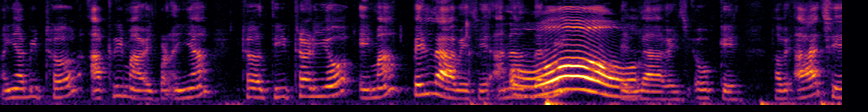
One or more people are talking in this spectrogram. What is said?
અહીંયા બી ઠ આખરીમાં આવે છે પણ અહીંયા ઠ થી ઠળિયો એમાં પહેલા આવે છે. આના અંદર પહેલા આવે છે. ઓકે. હવે આ છે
